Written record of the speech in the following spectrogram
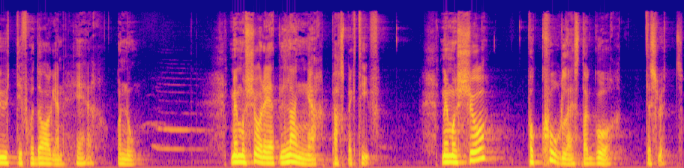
ut ifra dagen her og nå. Vi må se det i et lengre perspektiv. Vi må se på hvordan det går til slutt.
